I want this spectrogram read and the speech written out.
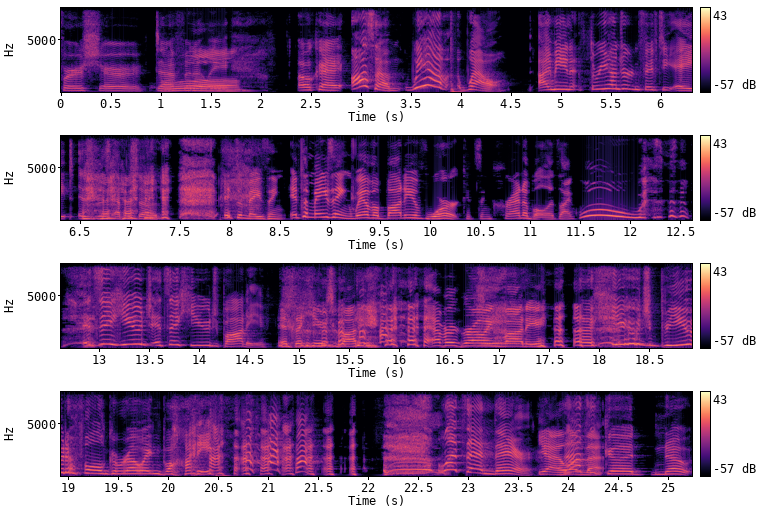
For sure. Definitely. Cool. Okay. Awesome. We have, wow. I mean, 358 is this episode. it's amazing. It's amazing. We have a body of work. It's incredible. It's like, woo. it's a huge, it's a huge body. it's a huge body, ever growing body. a huge, beautiful, growing body. Let's end there. Yeah, I love That's that. a good note.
